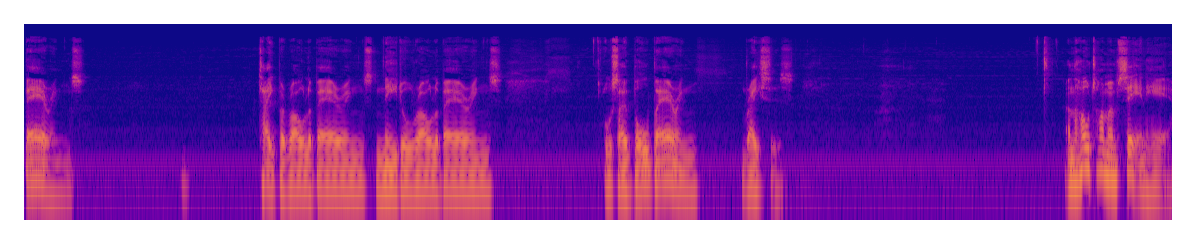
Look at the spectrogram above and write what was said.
bearings. Taper roller bearings needle roller bearings also ball bearing races And the whole time I'm sitting here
